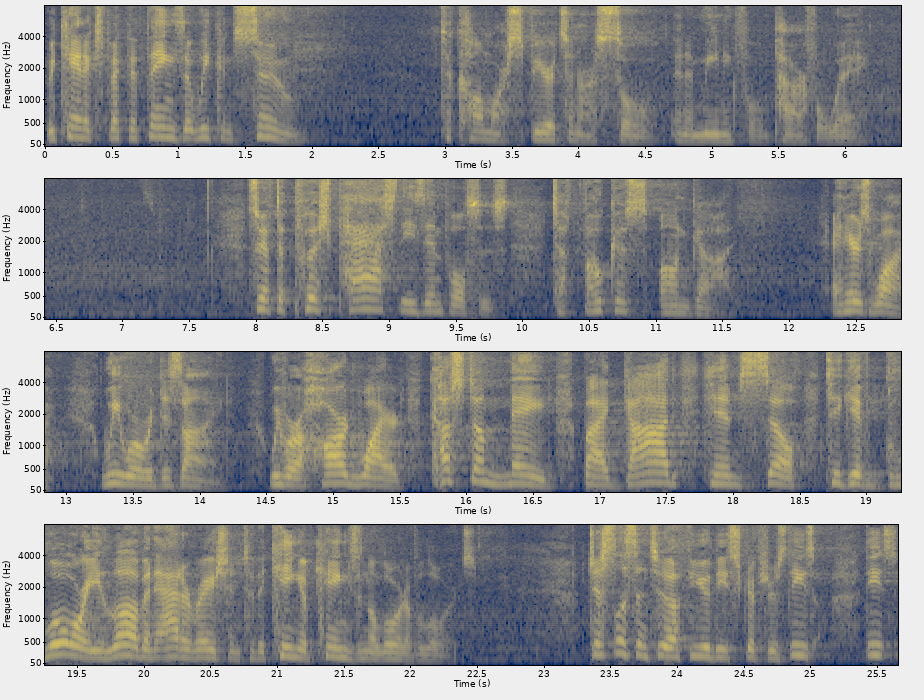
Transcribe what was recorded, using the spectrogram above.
We can't expect the things that we consume to calm our spirits and our soul in a meaningful and powerful way. So we have to push past these impulses to focus on God. And here's why we were designed, we were hardwired, custom made by God Himself to give glory, love, and adoration to the King of Kings and the Lord of Lords. Just listen to a few of these scriptures. These, these,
